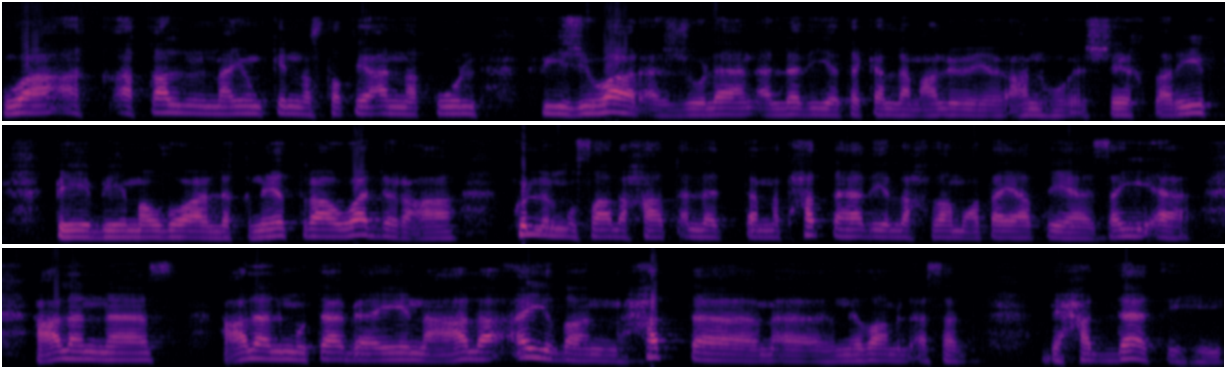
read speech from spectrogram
وأقل ما يمكن نستطيع أن نقول في جوار الجولان الذي يتكلم عنه الشيخ طريف بموضوع القنيطرة ودرعا كل المصالحات التي تمت. حتى هذه اللحظة معطياتها سيئة على الناس. على المتابعين على أيضا حتى نظام الأسد. بحد ذاته.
